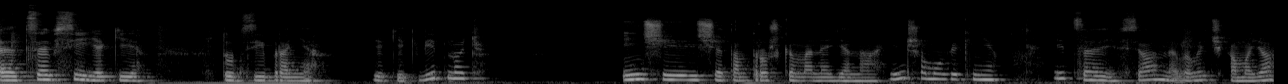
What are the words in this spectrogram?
е, це всі, які тут зібрані, які квітнуть. Інші ще там трошки в мене є на іншому вікні. І це і вся невеличка моя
